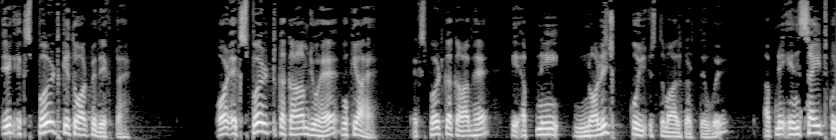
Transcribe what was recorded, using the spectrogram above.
ایک ایکسپرٹ کے طور پہ دیکھتا ہے۔ اور ایکسپرٹ کا کام جو ہے وہ کیا ہے؟ ایکسپرٹ کا کام ہے کہ اپنی نالج کو استعمال کرتے ہوئے اپنی انسائٹ کو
